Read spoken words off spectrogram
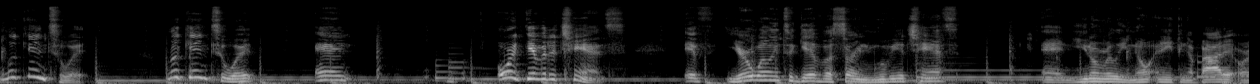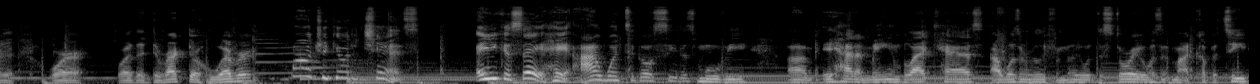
look into it. Look into it and or give it a chance. If you're willing to give a certain movie a chance and you don't really know anything about it or or or the director or whoever, why don't you give it a chance? And you can say, "Hey, I went to go see this movie. Um, it had a main black cast. I wasn't really familiar with the story. It wasn't my cup of tea,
